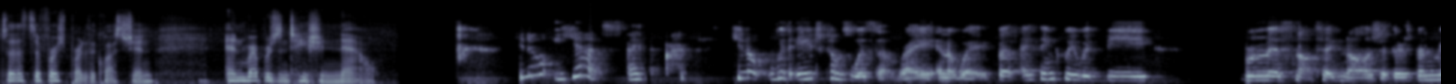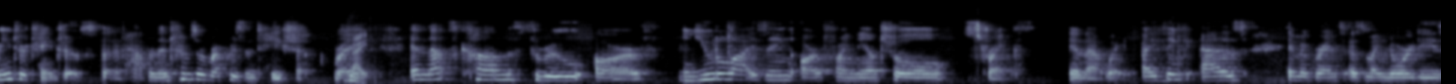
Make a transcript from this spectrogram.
So that's the first part of the question, and representation now. You know, yes. I, I- you know, with age comes wisdom, right? In a way. But I think we would be remiss not to acknowledge that there's been major changes that have happened in terms of representation, right? Right. And that's come through our utilizing our financial strength in that way. I think as immigrants, as minorities,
